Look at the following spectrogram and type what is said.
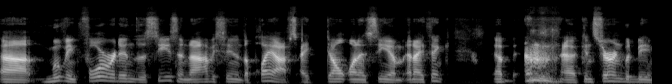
Uh, moving forward into the season, obviously into the playoffs, I don't want to see him, and I think a, a concern would be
